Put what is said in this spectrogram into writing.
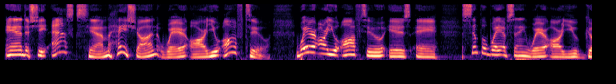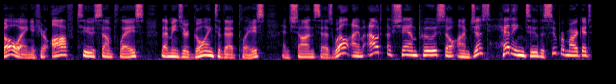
And she asks him, Hey, Sean, where are you off to? Where are you off to is a simple way of saying where are you going. If you're off to some place, that means you're going to that place. And Sean says, Well, I'm out of shampoo, so I'm just heading to the supermarket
